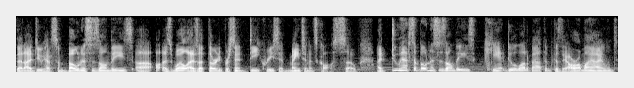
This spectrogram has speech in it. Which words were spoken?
that I do have some bonuses on these, uh, as well as a 30% decrease in maintenance costs. So I do have some bonuses on these. Can't do a lot about them because they are on my island.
